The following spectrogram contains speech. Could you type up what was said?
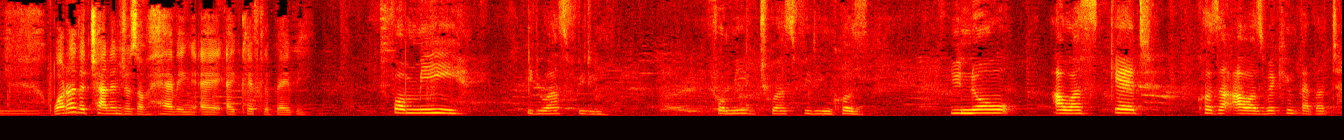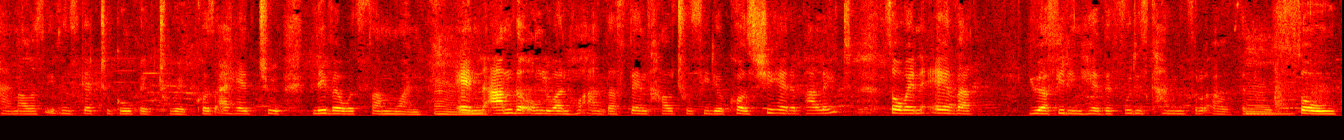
What are the challenges of having a, a cleft lip baby? For me, it was feeding. For me, it was feeding because, you know, I was scared because I was working by that time. I was even scared to go back to work because I had to live with someone. Mm. And I'm the only one who understands how to feed her because she had a palate. So whenever you are feeding her, the food is coming throughout the mm. nose. So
